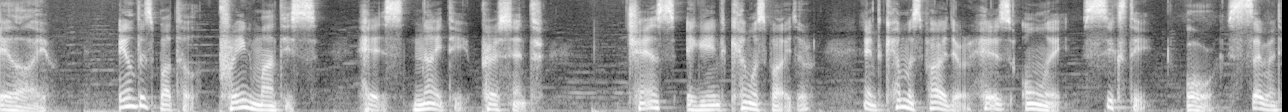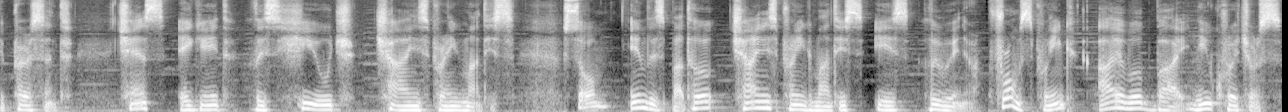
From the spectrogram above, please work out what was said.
alive. In this battle, Praying Mantis has 90% chance against Camel Spider and Camel Spider has only 60 or 70% chance against this huge Chinese praying mantis. So, in this battle, Chinese praying mantis is the winner. From spring, I will buy new creatures,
